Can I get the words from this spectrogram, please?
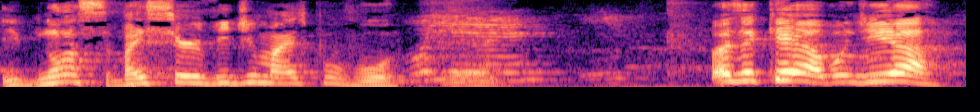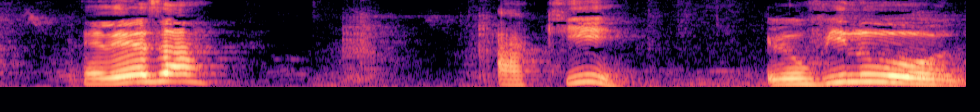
E nossa, vai servir demais pro vô. Oiê. Oi, Ezequiel, bom dia. Beleza? Aqui, eu vi no,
